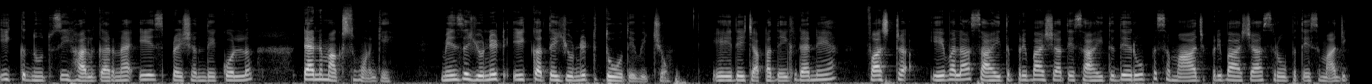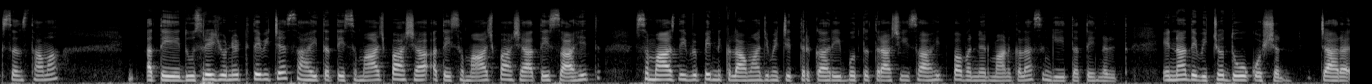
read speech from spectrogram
ਇੱਕ ਨੂੰ ਤੁਸੀਂ ਹੱਲ ਕਰਨਾ ਇਸ ਪ੍ਰਸ਼ਨ ਦੇ ਕੁੱਲ 10 ਮਾਰਕਸ ਹੋਣਗੇ। ਮੀਨਸ ਯੂਨਿਟ 1 ਅਤੇ ਯੂਨਿਟ 2 ਦੇ ਵਿੱਚੋਂ। ਇਹਦੇ ਚ ਆਪਾਂ ਦੇਖ ਲੈਨੇ ਆ ਫਸਟ ਇਹ ਵਾਲਾ ਸਾਹਿਤ ਪਰਿਭਾਸ਼ਾ ਤੇ ਸਾਹਿਤ ਦੇ ਰੂਪ, ਸਮਾਜ ਪਰਿਭਾਸ਼ਾ, ਸਰੂਪ ਤੇ ਸਮਾਜਿਕ ਸੰਸਥਾਵਾਂ। ਅਤੇ ਦੂਸਰੇ ਯੂਨਿਟ ਦੇ ਵਿੱਚ ਹੈ, ਸਾਹਿਤ ਅਤੇ ਸਮਾਜ ਭਾਸ਼ਾ ਅਤੇ ਸਮਾਜ ਭਾਸ਼ਾ ਅਤੇ ਸਾਹਿਤ। ਸਮਾਜ ਦੀ ਵਿਭਿੰਨ ਕਲਾਵਾਂ ਜਿਵੇਂ ਚਿੱਤਰਕਾਰੀ, ਬੁੱਤ ਤਰਾਸ਼ੀ, ਸਾਹਿਤ, ਭਵਨ, ਨਿਰਮਾਣ, ਕਲਾ, ਸੰਗੀਤ ਅਤੇ ਨ੍ਰਿਤ। ਇਹਨਾਂ ਦੇ ਵਿੱਚੋਂ ਦੋ ਕੁਐਸਚਨ ਚਾਰ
